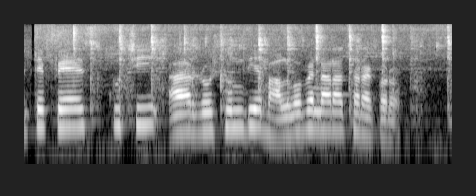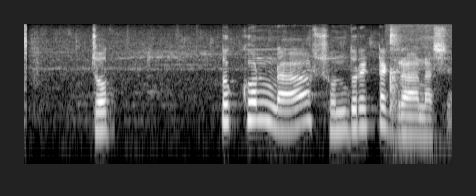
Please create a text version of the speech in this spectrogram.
এতে পেঁয়াজ কুচি আর রসুন দিয়ে ভালোভাবে নাড়াচাড়া করো। যতক্ষণ না সুন্দর একটা গ্রান আসে।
